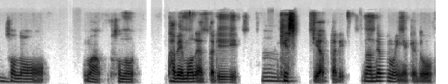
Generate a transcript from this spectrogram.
うん。そのまあその食べ物やったりうん。景色やったり何でもいいんやけど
